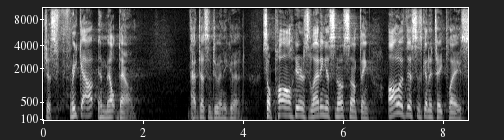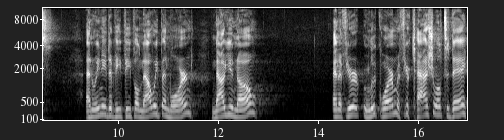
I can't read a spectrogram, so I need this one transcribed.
just freak out and melt down. That doesn't do any good. So, Paul here is letting us know something. All of this is going to take place. And we need to be people. Now we've been warned. Now you know. And if you're lukewarm, if you're casual today,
